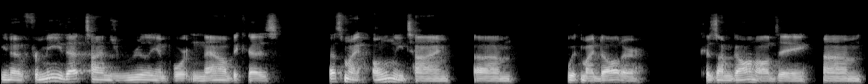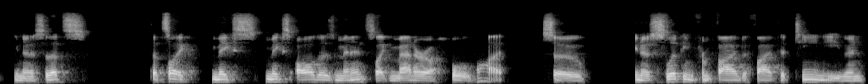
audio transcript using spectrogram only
you know, for me, that time's really important now because that's my only time um, with my daughter because I'm gone all day. Um, you know, so that's that's like makes makes all those minutes like matter a whole lot. So, you know, slipping from five to five fifteen even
